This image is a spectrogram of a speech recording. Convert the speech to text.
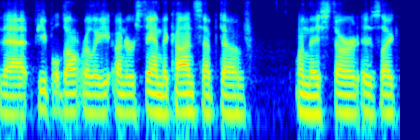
that people don't really understand the concept of when they start is like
